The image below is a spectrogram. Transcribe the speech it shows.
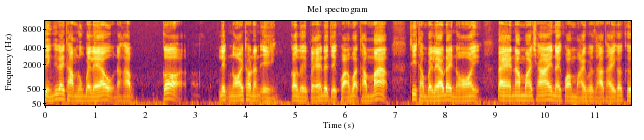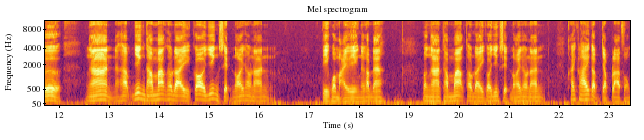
สิ่งที่ได้ทำลงไปแล้วนะครับ ก็เล็กน้อยเท่านั้นเอง ก็เลยแปลได้ใจความว่าทำมากที่ทำไปแล้วได้น้อย แต่นำมาใช้ในความหมายภาษาไทยก็คือ งานนะครับ ยิ่งทำมากเท่าใดก็ยิ่งเสร็จน้อยเท่านั้น ตีความหมายเอาเองนะครับนะว่างานทำมากเท่าใดก็ยิ่งเสร็จน้อยเท่านั้น คล้าย ๆ กับจับปลาสอง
